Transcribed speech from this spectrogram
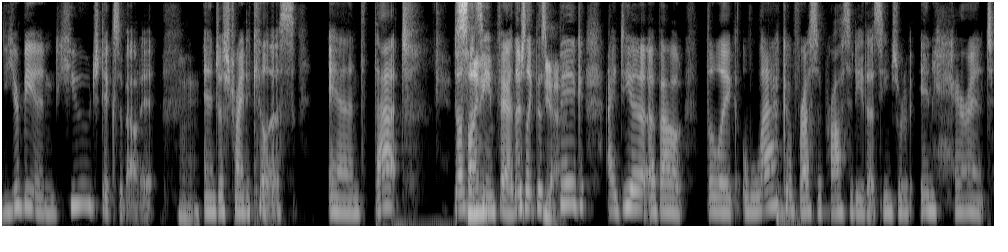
you're being huge dicks about it Mhm. and just trying to kill us and that doesn't Signing- seem fair there's like this Yeah. big idea about the like lack of reciprocity that seems sort of inherent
